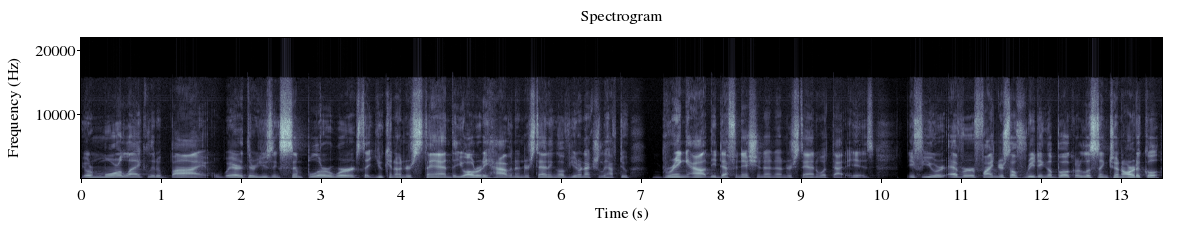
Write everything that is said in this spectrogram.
you're more likely to buy where they're using simpler words that you can understand, that you already have an understanding of. You don't actually have to bring out the definition and understand what that is. If you ever find yourself reading a book or listening to an article,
